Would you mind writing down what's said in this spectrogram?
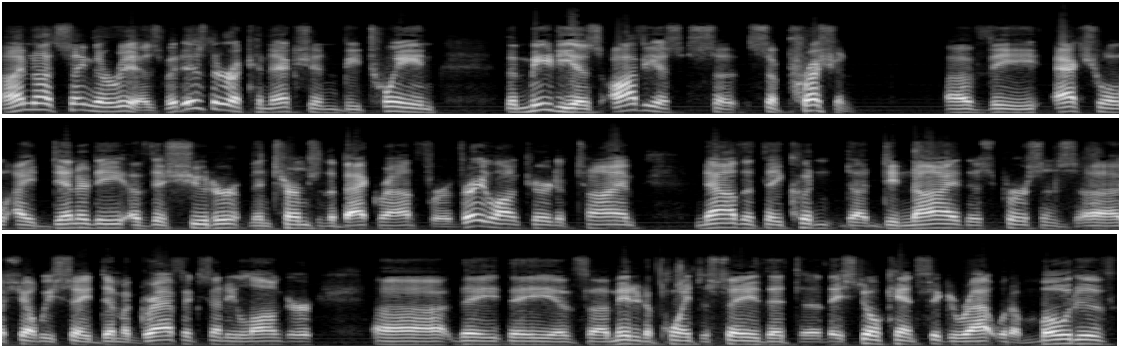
I'm not saying there is, but is there a connection between the media's obvious su- suppression of the actual identity of this shooter in terms of the background for a very long period of time now that they couldn't uh, deny this person's, uh, shall we say, demographics any longer, uh, they they have uh, made it a point to say that uh, they still can't figure out what a motive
